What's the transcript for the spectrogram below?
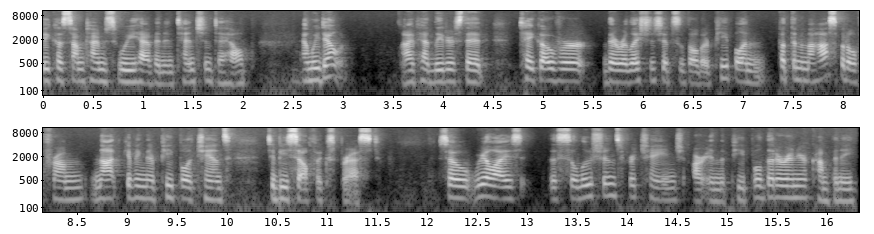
because sometimes we have an intention to help and we don't. I've had leaders that take over their relationships with other people and put them in the hospital from not giving their people a chance to be self expressed. So realize the solutions for change are in the people that are in your company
